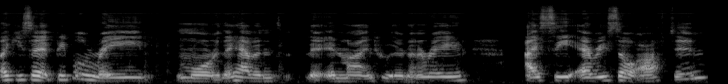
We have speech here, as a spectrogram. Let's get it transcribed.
like you said, people raid more. They haven't in mind who they're gonna raid. I see every so often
